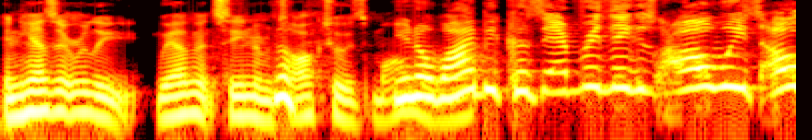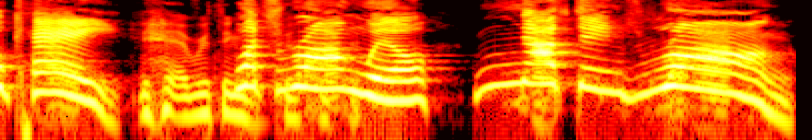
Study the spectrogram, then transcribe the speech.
and he hasn't really we haven't seen him talk to his mom. You know why? it. Because everything's always okay. Yeah, everything. What's wrong, Will? Nothing's wrong.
